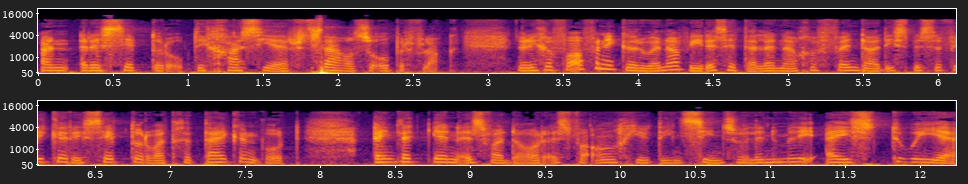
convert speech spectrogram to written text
aan receptor op die gasheerselse oppervlak. Nou die geval van die coronavirus het hulle nou gevind dat die specifieke receptor wat geteiken word, eindelijk een is wat daar is vir angiotensien, so hulle noem die ACE2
